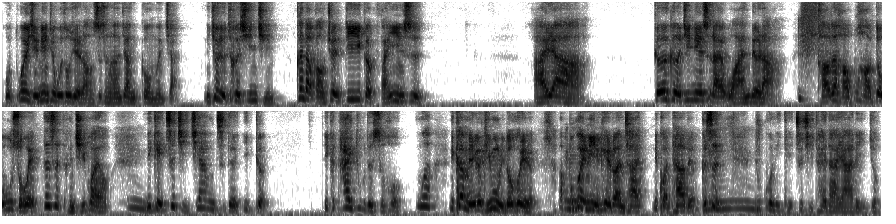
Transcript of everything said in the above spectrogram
我我以前念旧国中学老师常常这样跟我们讲，你就有这个心情，看到考卷第一个反应是，哎呀，哥哥今天是来玩的啦，考得好不好都无所谓，但是很奇怪哦，你给自己这样子的一个。一个态度的时候，哇！你看每一个题目你都会了啊，不会你也可以乱猜，你管他的。可是如果你给自己太大压力，你就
